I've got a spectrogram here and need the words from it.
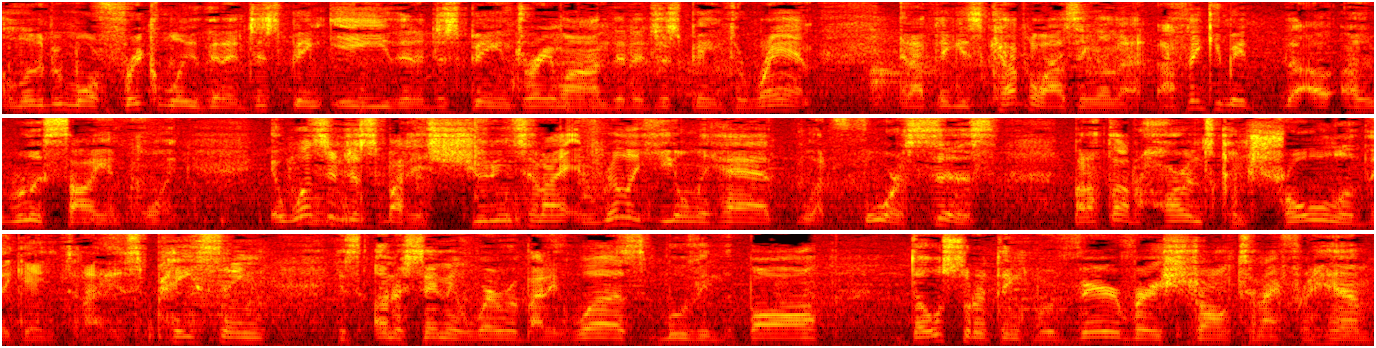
a little bit more frequently than it just being E, than it just being Draymond, than it just being Durant, and I think he's capitalizing on that. I think he made a, a really salient point it wasn't just about his shooting tonight, and really he only had what four assists. But I thought Harden's control of the game tonight, his pacing, his understanding of where everybody was, moving the ball, those sort of things were very, very strong tonight for him.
